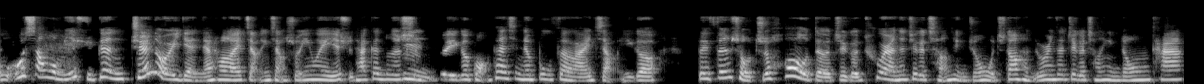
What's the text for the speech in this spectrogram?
我我想我们也许更 general 一点，然后来讲一讲说，因为也许它更多的是对一个广泛性的部分来讲，一个被分手之后的这个突然的这个场景中，我知道很多人在这个场景中，他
